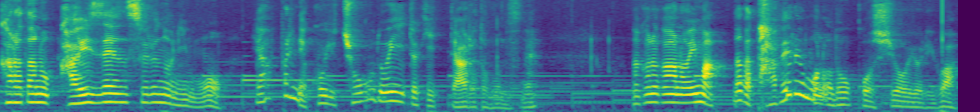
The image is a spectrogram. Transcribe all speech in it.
体の改善するのにもやっぱりねこういうちょうどいい時ってあると思うんですね。なかなかあの今なんか食べるものどうこうしようよりは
